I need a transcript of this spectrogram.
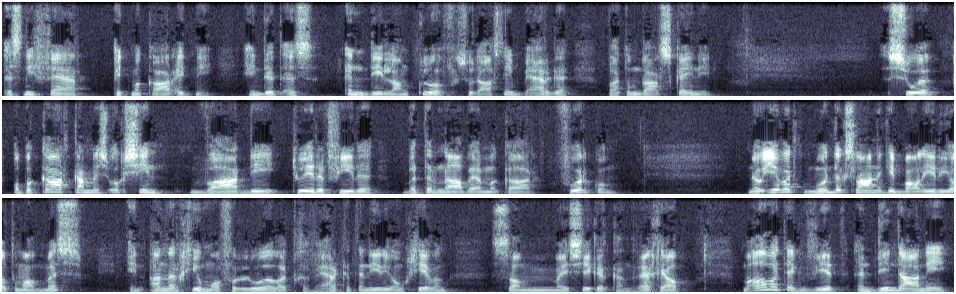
is nie ver uitmekaar uit nie en dit is in die lang kloof, so daar's nie berge wat hom daar skei nie. So op 'n kaart kan mens ook sien waar die twee riviere bitter naby aan mekaar voorkom. Nou Ewert, moontlik slaan ek die bal hier heeltemal mis en ander geomorfoloë wat gewerk het in hierdie omgewing sal my seker kan reghelp. Maar al wat ek weet, indien daar nie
